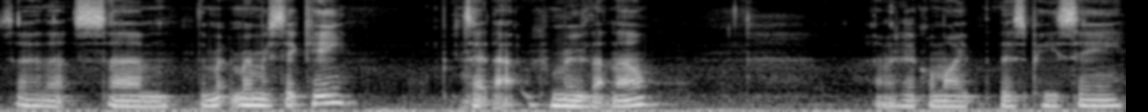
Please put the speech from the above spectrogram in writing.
So that's um, the memory stick key. Take that, remove that now. I click on my this PC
